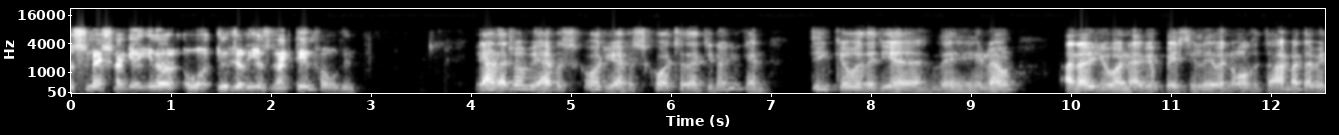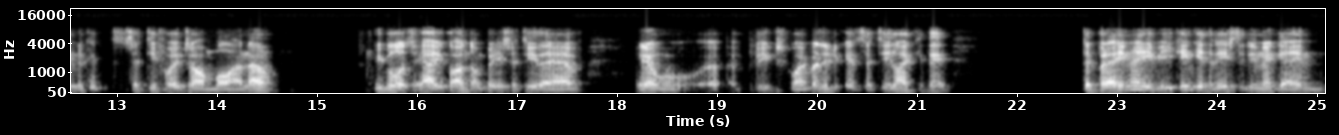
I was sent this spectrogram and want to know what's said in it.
smashed like you know, or injury is like tenfold. In. Yeah, that's why we have a squad. You have a squad so that you know you can tinker with it here and there. You know, I know you want to have your best eleven all the time, but I mean, look at City for example. I know people would say, yeah, you can't compare City. They have, you know, a, a big squad. But if you get City like the the brainer, if he can get rested in a game,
